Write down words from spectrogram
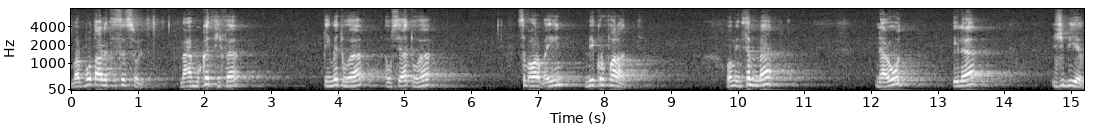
مربوط على التسلسل مع مكثفة قيمتها أو سعتها 47 ميكروفاراد. ومن ثم نعود إلى جبير.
